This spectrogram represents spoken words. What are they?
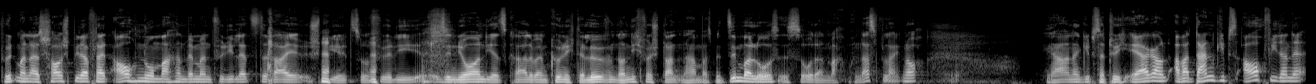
Würde man als Schauspieler vielleicht auch nur machen, wenn man für die letzte Reihe spielt. So für die Senioren, die jetzt gerade beim König der Löwen noch nicht verstanden haben, was mit Simba los ist, so, dann macht man das vielleicht noch. Ja, und dann gibt's natürlich Ärger. Und, aber dann gibt's auch wieder eine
